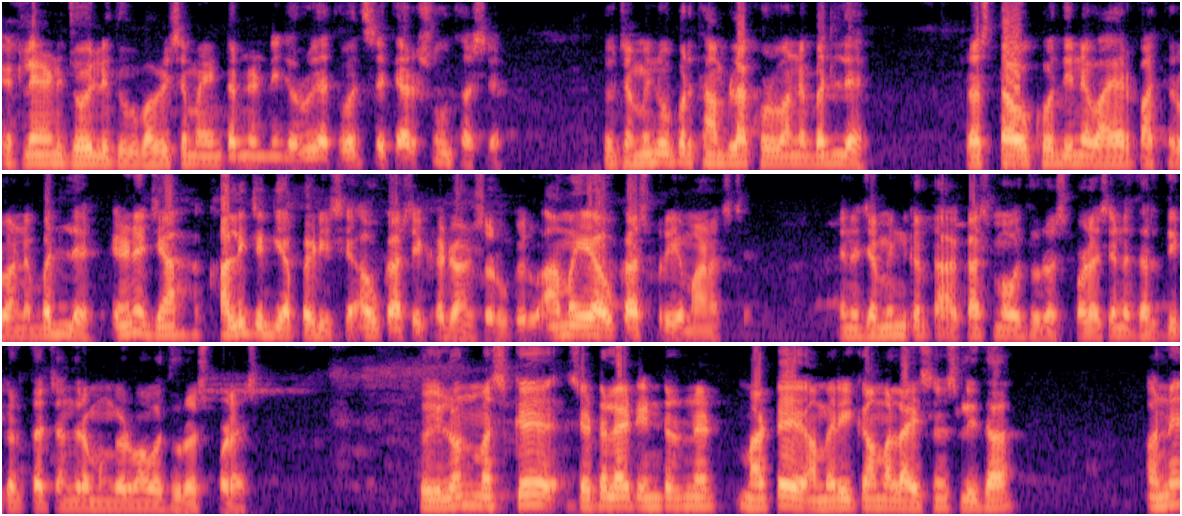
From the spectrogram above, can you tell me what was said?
એટલે એણે જોઈ લીધું કે ભવિષ્યમાં ઇન્ટરનેટની જરૂરિયાત વધશે, ત્યારે શું થશે? તો જમીન ઉપર થાંભલા ખોડવાને બદલે, રસ્તાઓ ખોદીને વાયર પાથરવાને બદલે, એણે જ્યાં ખાલી જગ્યા પડી છે, અવકાશી ખેડાણ શરૂ કર્યું. આમાં એ અવકાશ પ્રિય માણસ છે. એને જમીન કરતાં આકાશમાં વધુ રસ પડે છે અને ધરતી કરતાં ચંદ્ર મંગળમાં વધુ રસ પડે છે. તો ઇલોન મસ્કે સેટેલાઇટ ઇન્ટરનેટ માટે અમેરિકામાં લાયસન્સ લીધા અને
